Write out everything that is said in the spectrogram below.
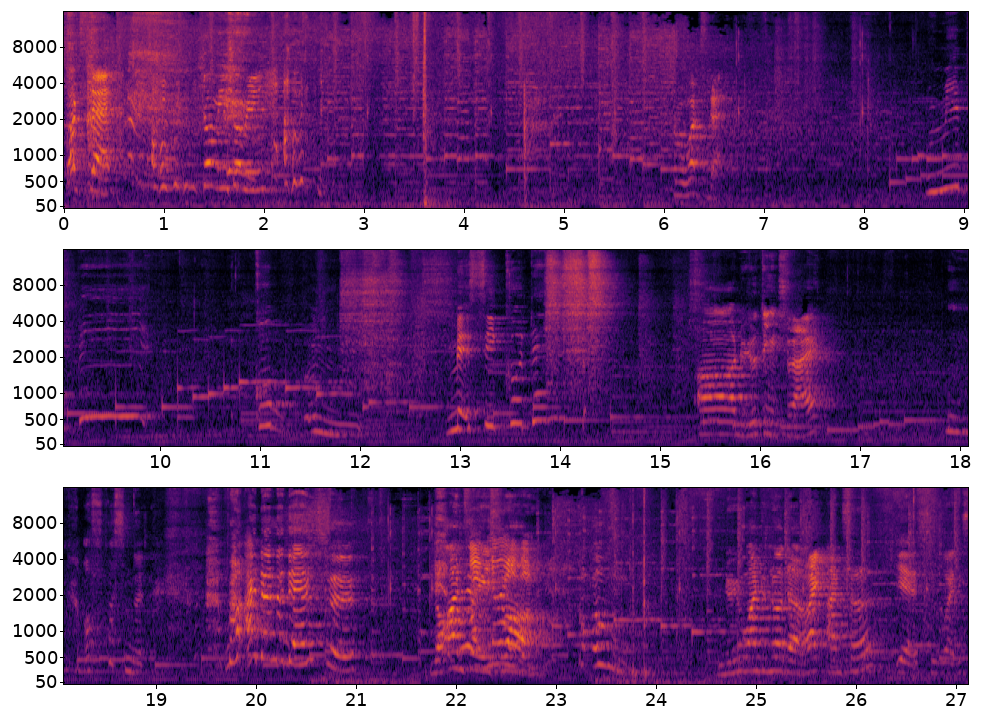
What's that? show me, show me. So what's that? Mexico dance. Uh, do you think it's right? Hmm, Of course not. But I don't know the answer. Your answer is wrong. Oh, Do you want to know the right answer? yes. What is?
